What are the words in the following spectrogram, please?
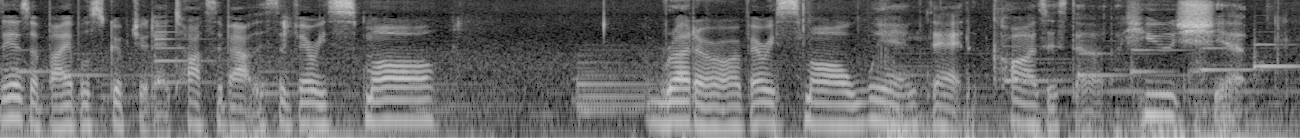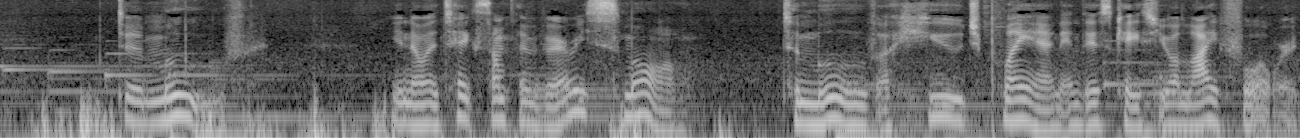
there's a Bible scripture that talks about it's a very small rudder or a very small wind that causes the huge ship to move. You know, it takes something very small to move a huge plan, in this case, your life forward.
